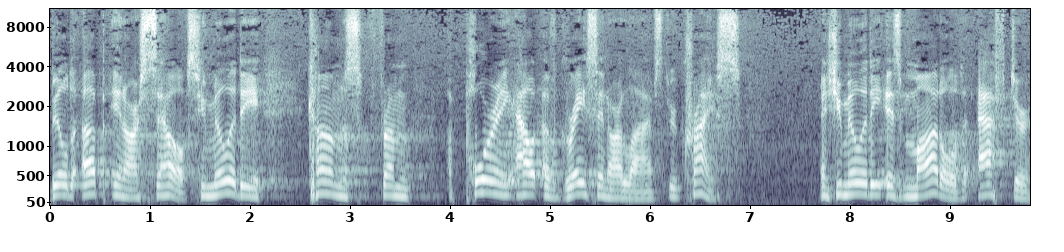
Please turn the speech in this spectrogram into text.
build up in ourselves. Humility comes from a pouring out of grace in our lives through Christ. And humility is modeled after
